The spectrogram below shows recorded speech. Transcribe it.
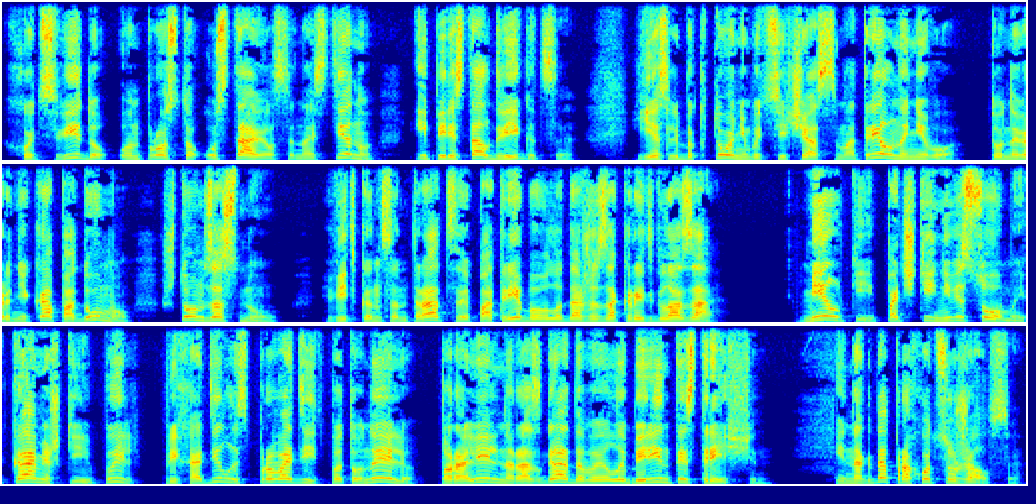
хоть с виду он просто уставился на стену и перестал двигаться. Если бы кто-нибудь сейчас смотрел на него, то наверняка подумал, что он заснул, ведь концентрация потребовала даже закрыть глаза. Мелкие, почти невесомые камешки и пыль приходилось проводить по туннелю, параллельно разгадывая лабиринт из трещин. Иногда проход сужался.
